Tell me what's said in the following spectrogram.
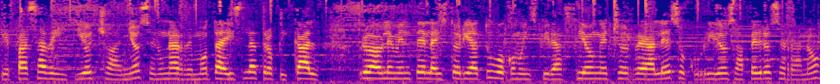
que pasa 28 años en una remota isla tropical. Probablemente la historia tuvo como inspiración hechos reales ocurridos a Pedro Serrano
